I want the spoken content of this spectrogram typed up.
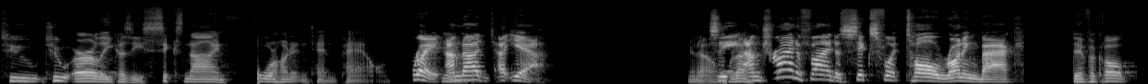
too too early because he's 6'9", 410 pounds. right? yeah. I'm not. Uh, yeah. You know, See, not- I'm trying to find a six foot tall running back. difficult.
